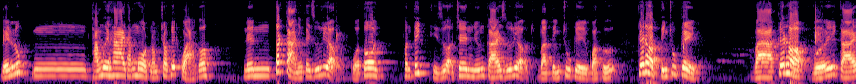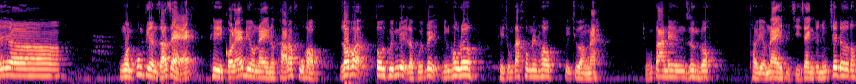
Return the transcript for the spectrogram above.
Đến lúc ừ, tháng 12, tháng 1 nó cho kết quả cơ. Nên tất cả những cái dữ liệu của tôi phân tích thì dựa trên những cái dữ liệu và tính chu kỳ quá khứ. Kết hợp tính chu kỳ và kết hợp với cái uh, nguồn cung tiền giá rẻ thì có lẽ điều này nó khá là phù hợp. Do vậy tôi khuyến nghị là quý vị những holder thì chúng ta không nên hold thị trường này. Chúng ta nên dừng thôi. Thời điểm này thì chỉ dành cho những trader thôi.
